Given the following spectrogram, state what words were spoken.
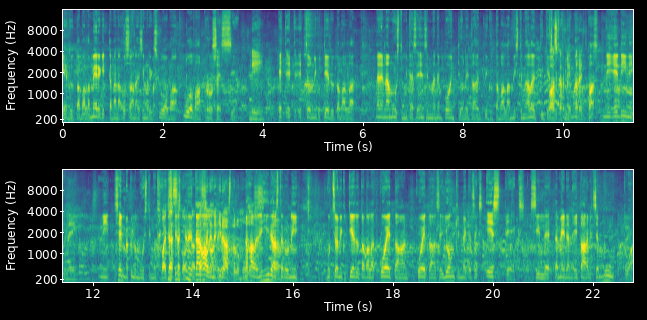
tietyllä tavalla merkittävänä osana esimerkiksi luovaa, luovaa prosessia. Niin. Et, et, et se on niinku tietyllä tavalla, mä en enää muista mikä se ensimmäinen pointti oli, tai niinku tavallaan mistä me alettiin keskustelemaan. Pas, niin, niin, niin, Niin. niin. niin, sen mä kyllä muistin. Mutta Vai tässä kohtaa? Tahallinen hidastelu muutos. Tahallinen hidastelu, niin. Mutta se on niinku tietyllä tavalla, että koetaan, koetaan se jonkinnäköiseksi esteeksi sille, että meidän ei tarvitse muuttua,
